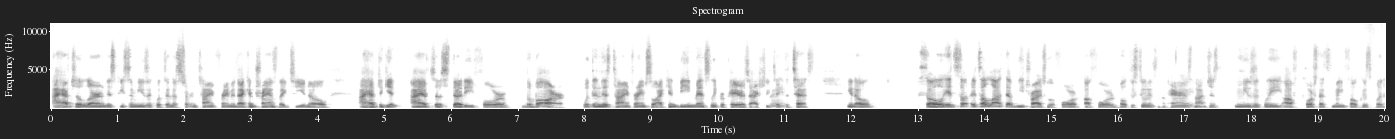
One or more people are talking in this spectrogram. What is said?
I have to learn this piece of music within a certain time frame, and that can translate to, you know, I have to get, I have to study for the bar within mm-hmm. this time frame so I can be mentally prepared to actually right. take the test. You know, so it's a, it's a lot that we try to afford afford both the students and the parents, right. not just musically. Of course, that's the main focus, but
